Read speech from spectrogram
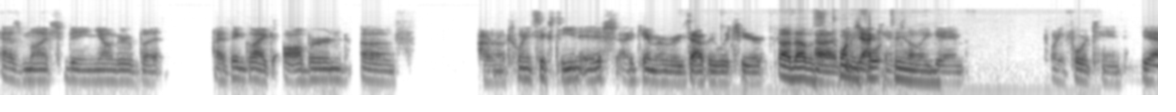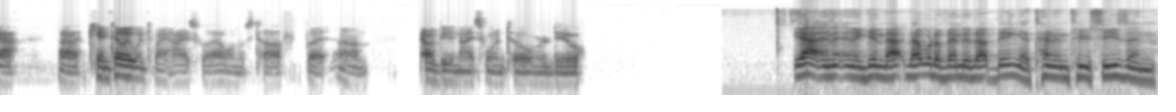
as much being younger, but I think like Auburn of I don't know 2016 ish. I can't remember exactly which year. Uh, that was uh, the Jack 2014. Cantele game. 2014. Yeah, uh, Cantele went to my high school. That one was tough, but um, that would be a nice one to overdo. Yeah, and and again that that would have ended up being a ten and two season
